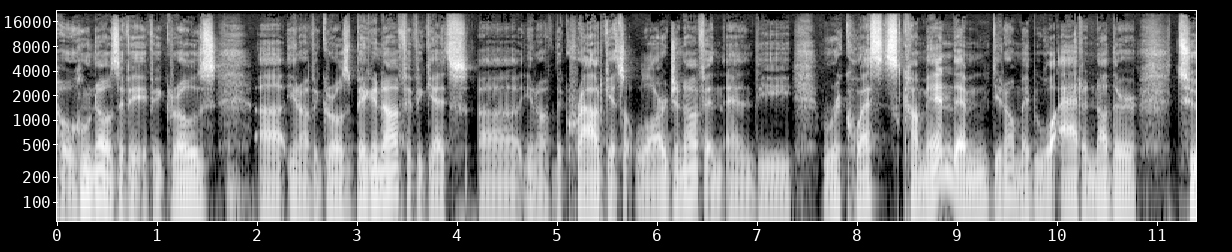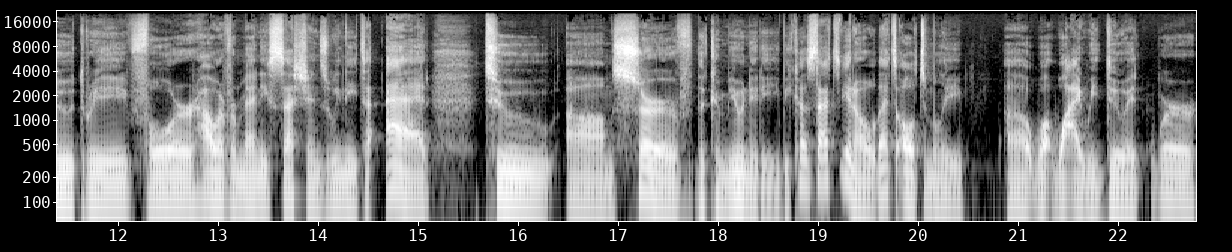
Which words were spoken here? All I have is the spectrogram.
who knows if it, if it grows, uh, you know, if it grows big enough, if it gets, uh, you know, if the crowd gets large enough and, and the requests come in, then, you know, maybe we'll add another two, three, four, however many sessions we need to add to um, serve the community because that's, you know, that's ultimately uh, what why we do it. We're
